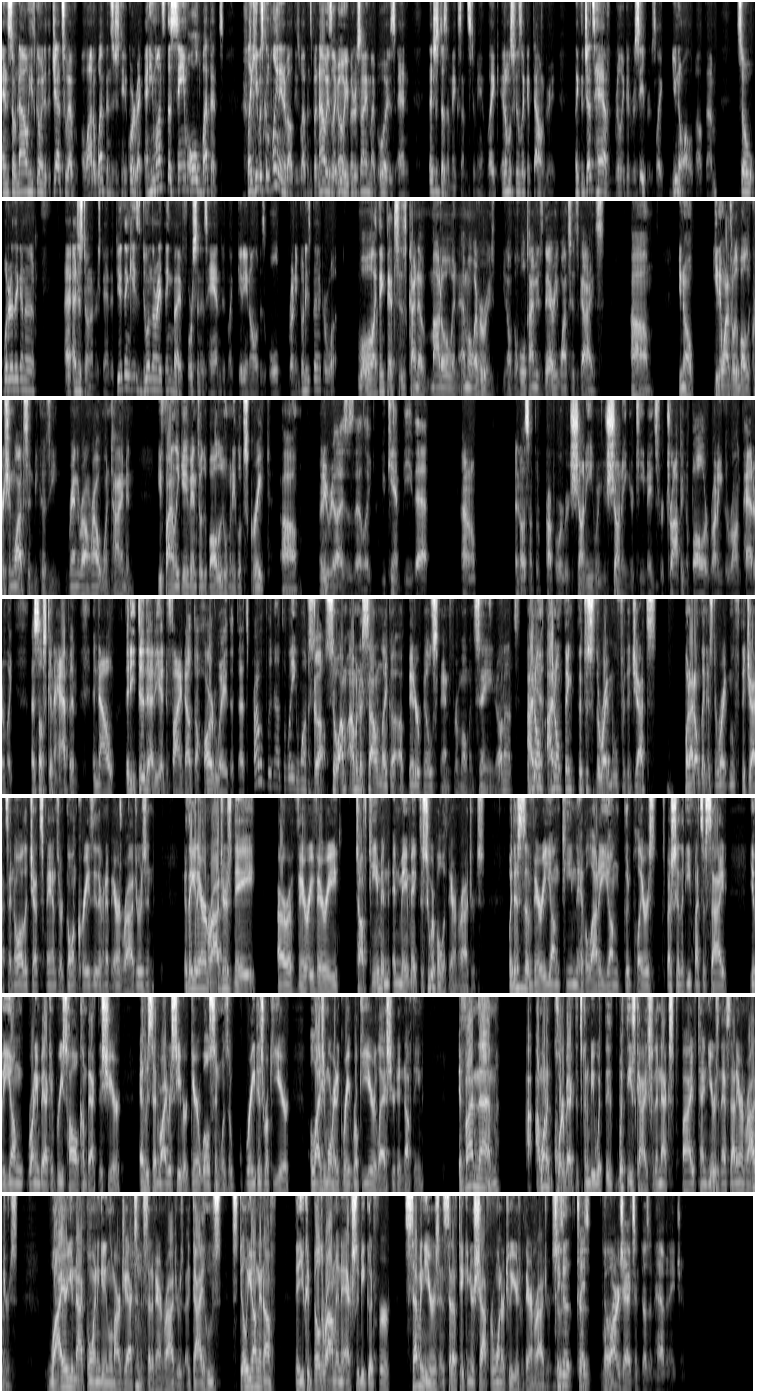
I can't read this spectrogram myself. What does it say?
And so now he's going to the Jets, who have a lot of weapons, just need a quarterback, and he wants the same old weapons. Like he was complaining about these weapons, but now he's like, "Oh, you better sign my boys," and that just doesn't make sense to me. Like it almost feels like a downgrade. Like the Jets have really good receivers, like you know all about them. So what are they gonna? I, I just don't understand it. Do you think he's doing the right thing by forcing his hand and like getting all of his old running buddies back, or what? Well, I think that's his kind of motto and mo everywhere. He's, you know, the whole time he's there, he wants his guys. Um, you know, he didn't want to throw the ball to Christian Watson because he ran the wrong route one time, and he finally gave in, threw the ball to him, and he looks great. Um, But he realizes that like you can't be that. I don't know. I know it's not the proper word, but shunny, where you're shunning your teammates for dropping a ball or running the wrong pattern. Like that stuff's going to happen. And now that he did that, he had to find out the hard way that that's probably not the way you want to go. so I'm I'm going to sound like a, a bitter Bills fan for a moment, saying Go nuts. I don't Yeah. I don't think that this is the right move for the Jets, but I don't think it's the right move for the Jets. I know all the Jets fans are going crazy. They're going to have Aaron Rodgers, and if they get Aaron Rodgers, they are a very very tough team and, and may make the Super Bowl with Aaron Rodgers. But this is a very young team. They have a lot of young good players, especially on the defensive side. You have a young running back in Breece Hall come back this year. As we said, wide receiver Garrett Wilson was a great his rookie year. Elijah Moore had a great rookie year last year, did nothing. If I'm them, I, I want a quarterback that's going to be with the with these guys for the next five, ten years, and that's not Aaron Rodgers. Why are you not going and getting Lamar Jackson instead of Aaron Rodgers, a guy who's still young enough that you could build around him and actually be good for seven years instead of taking your shot for one or two years with Aaron Rodgers? Because- Because Lamar. Jackson doesn't have an agent.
